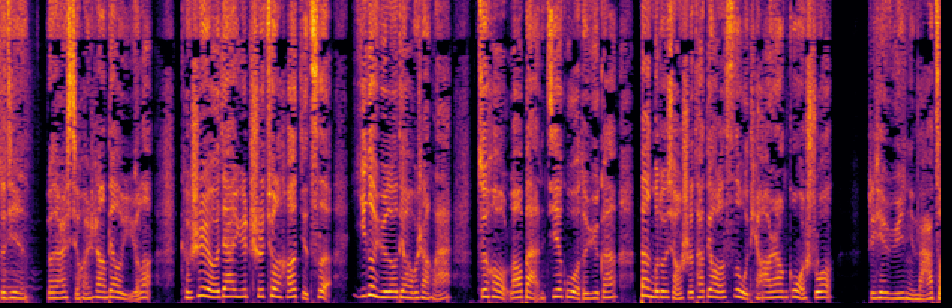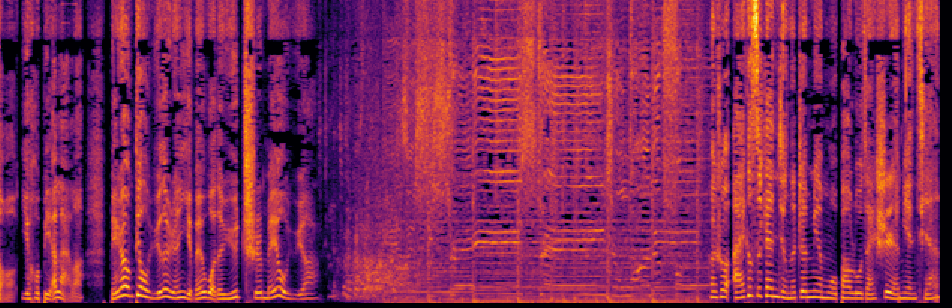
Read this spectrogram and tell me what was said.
最近。有点喜欢上钓鱼了，可是有一家鱼池去了好几次，一个鱼都钓不上来。最后老板接过我的鱼竿，半个多小时他钓了四五条，然后跟我说：“这些鱼你拿走，以后别来了，别让钓鱼的人以为我的鱼池没有鱼啊。”他说：“X 战警的真面目暴露在世人面前，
